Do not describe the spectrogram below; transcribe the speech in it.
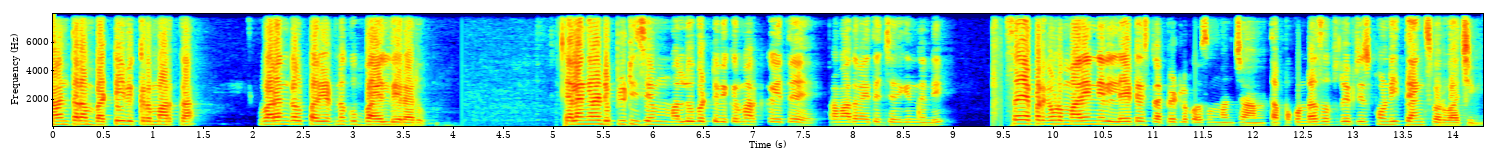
అనంతరం బట్టి విక్రమార్క వరంగల్ పర్యటనకు బయలుదేరారు. తెలంగాణ డిప్యూటీ సీఎం మల్లుబట్టి విక్రమార్కకు అయితే ప్రమాదం అయితే జరిగిందండి. సో ఎప్పటికప్పుడు మరిన్ని లేటెస్ట్ అప్డేట్ల కోసం మన ఛానల్ తప్పకుండా సబ్స్క్రైబ్ చేసుకోండి. థ్యాంక్స్ ఫర్ వాచింగ్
